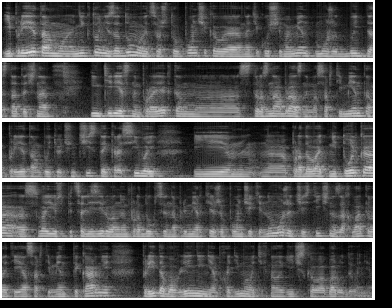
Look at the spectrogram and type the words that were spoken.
И при этом никто не задумывается, что пончиковая на текущий момент может быть достаточно интересным проектом э, с разнообразным ассортиментом, при этом быть очень чистой, красивой и э, продавать не только свою специализированную продукцию, например, те же пончики, но может частично захватывать и ассортимент пекарни при добавлении необходимого технологического оборудования.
